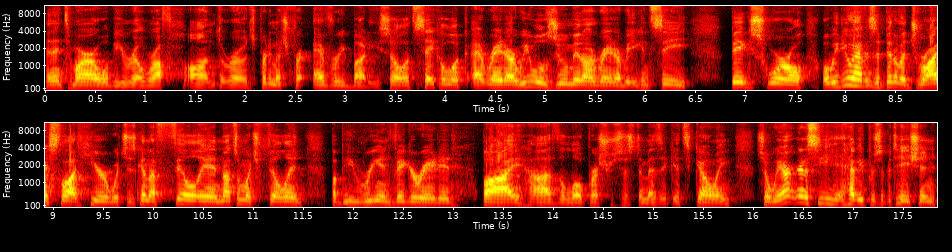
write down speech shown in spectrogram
And then tomorrow will be real rough on the roads, pretty much for everybody. So let's take a look at radar. We will zoom in on radar, but you can see big swirl. What we do have is a bit of a dry slot here, which is going to fill in, not so much fill in, but be reinvigorated by uh, the low pressure system as it gets going. So we aren't going to see heavy precipitation.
